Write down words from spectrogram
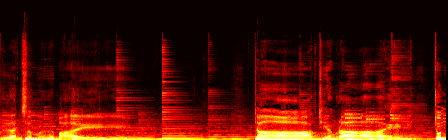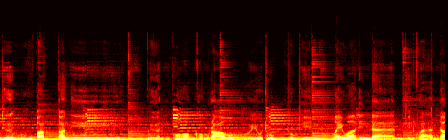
เพื่อนเสมอไป จากเชียงราย จนถึงปัตตานี เพื่อนพ้องของเราอยู่ทุกทุกที่ ไม่ว่าดินแดนถิ่นแคว้นใด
